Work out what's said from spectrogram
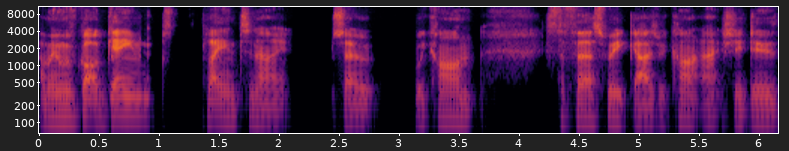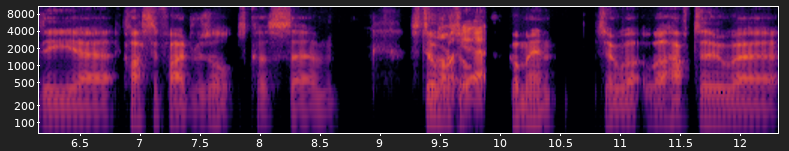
I mean, we've got a game playing tonight, so we can't. It's the first week, guys. We can't actually do the uh, classified results because um, still Not results yet. come in. So we'll we'll have to uh,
